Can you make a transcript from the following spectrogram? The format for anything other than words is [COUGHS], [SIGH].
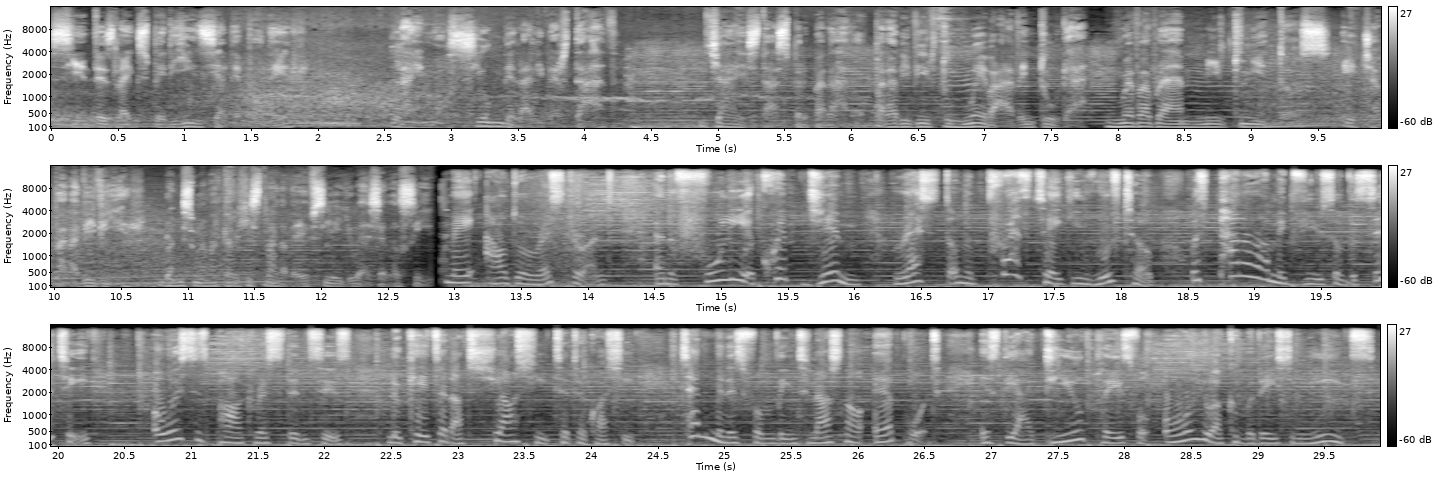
¿Sientes la experiencia de poder? ¿La emoción de la libertad? Ya estás preparado para vivir tu nueva aventura. Nueva Ram 1500, hecha para vivir. Ram es una marca registrada de FCA US LLC. May outdoor restaurant and a fully equipped gym rest on a breathtaking rooftop with panoramic views of the city. Oasis Park Residences, located at Shiashi Tetekwashi, 10 minutes from the international airport, is the ideal place for all your accommodation needs.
